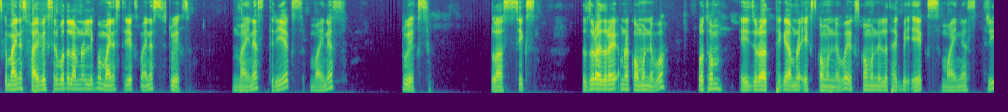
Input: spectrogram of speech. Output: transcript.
স্কোয়ার মাইনাস ফাইভ এক্সের বদলে আমরা লিখব minus three X minus two X minus three X minus two X plus six তো জোড়ায় জোড়ায় আমরা কমন নেব। প্রথম এই জোড়া থেকে আমরা এক্স কমন নেব। এক্স কমন নিলে থাকবে এক্স মাইনাস থ্রি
